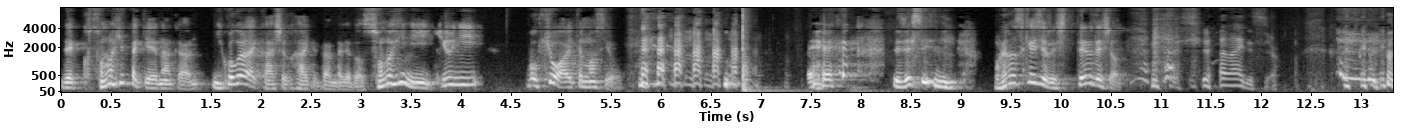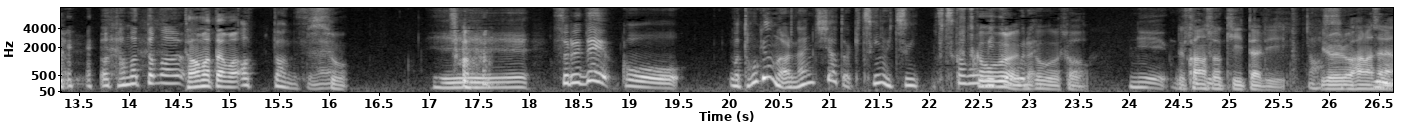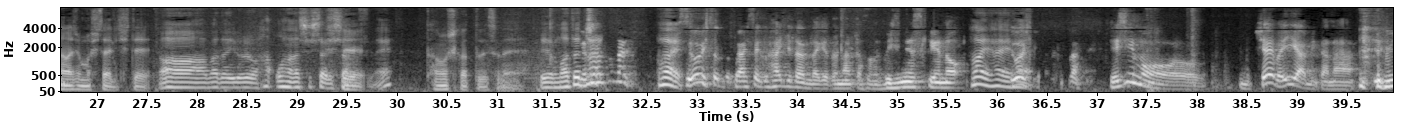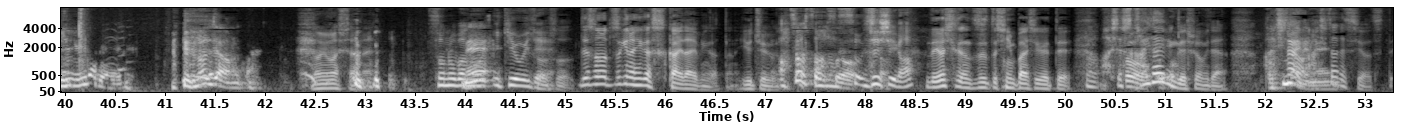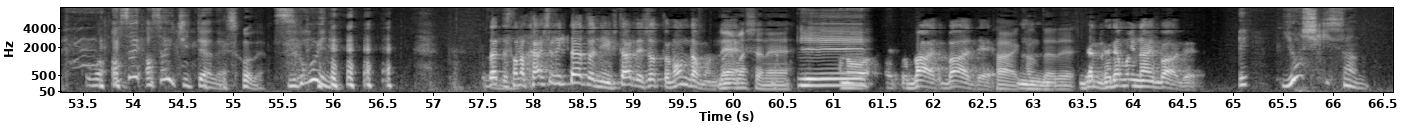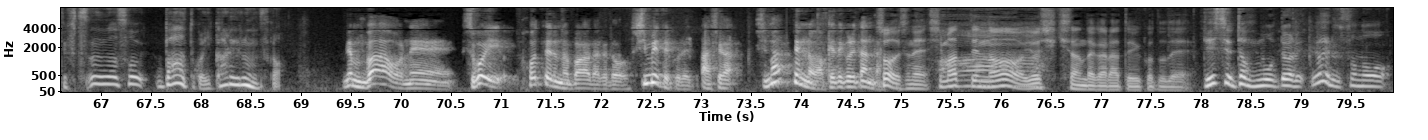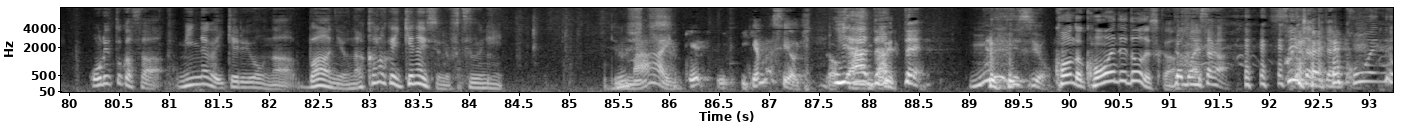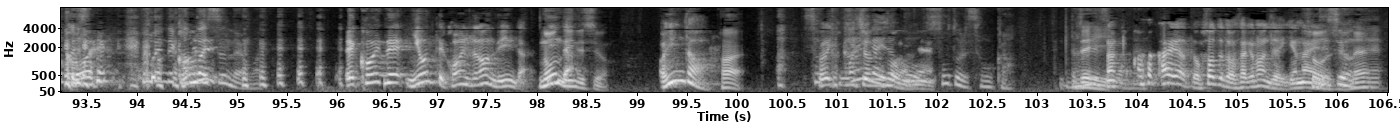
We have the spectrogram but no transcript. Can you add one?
で、その日だけなんか2個ぐらい会食入ってたんだけど、その日に急に、僕今日空いてますよ。えで、ジェシーに、俺のスケジュール知ってるでしょい。知らないですよ。あ たまたまたまたあま。ったんですね。そへえ。それで、こう、まあ、東京ドームあれ何日だったっけ？次の日、次、2う。日後、2日後ぐらい、3 3日日後、そに。う。で、感想聞いたりあ、いろいろ話せない話もしたりして、ああ、まだいろいろはお話ししたりしたんですね。楽しかったですね。いや、またでちょなんとはい。すごい人と会食入ってたんだけど、なんかそのビジネス系の。はいはいすごはい弟子も、来ちゃえばいいや、みたいな。みんなで 飲んじゃおう、みたいな。飲みましたね。その場のね勢いで。そうそう。で、その次の日がスカイダイビングだったね、YouTube のあ、そうそうそうあジェシーが？で、ヨシキさんずっと心配してくれて、うん明日スカイダイビングでしょみたいな。明日は落ちないでね明日ですよ、つって。お前朝い、朝一行ったよね。そうだよ。すごいね。だってその会食行った後に二人でちょっと飲んだもんね。飲みましたね。ええあの、えっと、バー、バーで。はいカウンターでうんだ誰もいないバーで。え、ヨシキさんって普通のそういうバーとか行かれるんですか？でもバーをね、すごいホテルのバーだけど、閉めてくれ、あ、違う、閉まってんのを開けてくれたんだ。そうですね。閉まってんのを、よしきさんだからということで。ですよ、多分もう、だから、いわゆるその、俺とかさ、みんなが行けるようなバーにはなかなか行けないですよね、普通に。まあ、いけ、いけますよ、きっと。いや、だって、無理ですよ。今度公園でどうですか？で、お前さ、せいちゃんみたいに公園でお前、公園で乾杯すんなよ、お前。え、公園で、日本って公園で飲んでいいんだ？飲んでいいんす。ですよ。あ、いいんだ。はそっか、それ気持ちよ海さそうだね外だと、外でそうか。ぜひなんか、海外だと外でお酒飲んじゃいけない。そうでですすよね。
